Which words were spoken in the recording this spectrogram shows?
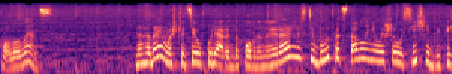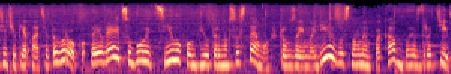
HoloLens. Нагадаємо, що ці окуляри доповненої реальності були представлені лише у січні 2015 року та являють собою цілу комп'ютерну систему, що взаємодіє з основним ПК без дротів.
